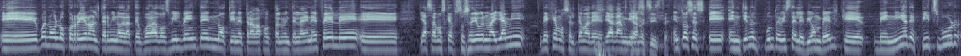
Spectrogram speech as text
Eh, bueno, lo corrieron al término de la temporada 2020, no tiene trabajo actualmente en la NFL, eh, ya sabemos qué sucedió en Miami, dejemos el tema de, de Adam Gaze. Ya no existe. Entonces, eh, entiendo el punto de vista de Le'Veon Bell, que venía de Pittsburgh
